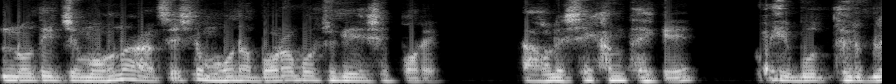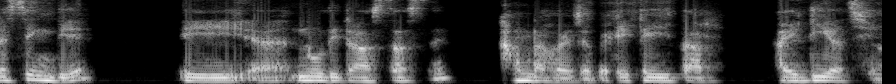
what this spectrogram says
নদীর যে মোহনা আছে, সে মোহনা বরাবর যদি এসে পড়ে, তাহলে সেখান থেকে এই বুদ্ধের ব্লেসিং দিয়ে এই নদীটা আস্তে আস্তে ঠান্ডা হয়ে যাবে। এটাই তার আইডিয়া ছিল।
